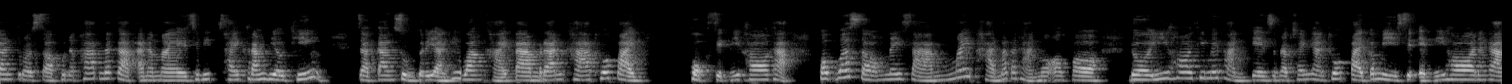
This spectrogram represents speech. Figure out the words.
การตรวจสอบคุณภาพหน้ากากอนามัยชนิดใช้ครั้งเดียวทิ้ง จากการสุ่มตัวอย่างที่วางขายตามร้านค้าทั่วไป 60 ยี่ห้อค่ะ พบว่า 2 ใน 3 ไม่ผ่านมาตรฐานมอก โดยยี่ห้อที่ไม่ผ่านเกณฑ์สำหรับใช้งานทั่วไปก็มี 11 ยี่ห้อนะคะ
